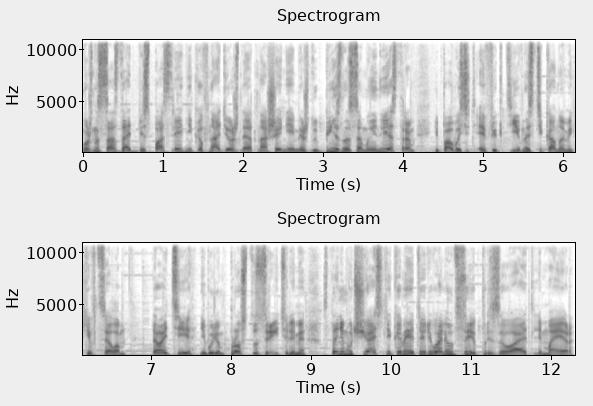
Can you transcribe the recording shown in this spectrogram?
можно создать без посредников надежные отношения между бизнесом и инвестором и повысить эффективность экономики в целом. Давайте не будем просто зрителями, станем участниками этой революции, призывает Лемейер.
